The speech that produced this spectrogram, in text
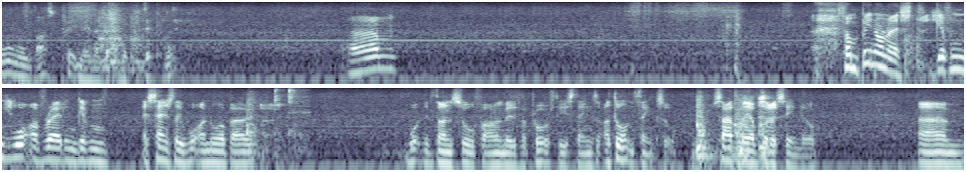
oh, that's putting me in a bit of a predicament. Um, if I'm being honest, given what I've read and given essentially what I know about what they've done so far and the way they've approached these things, I don't think so. Sadly, I've got to say no. Um,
